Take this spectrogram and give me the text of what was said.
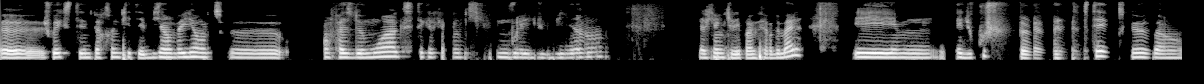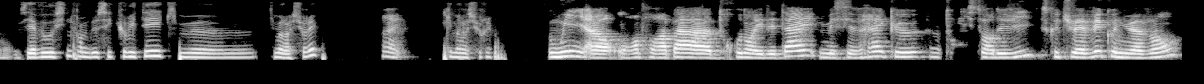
Euh, je voyais que c'était une personne qui était bienveillante en face de moi, que c'était quelqu'un qui me voulait du bien, quelqu'un qui n'allait pas me faire de mal. Et, et, du coup, je suis restée parce que ben, il y avait aussi une forme de sécurité qui me, qui me rassurait. Ouais. Qui me rassurait. Oui, alors on rentrera pas trop dans les détails, mais c'est vrai que mm. ton histoire de vie, ce que tu avais connu avant,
